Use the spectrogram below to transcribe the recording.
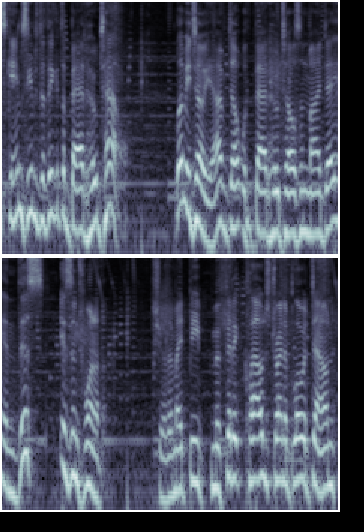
this game seems to think it's a bad hotel. Let me tell you, I've dealt with bad hotels in my day, and this isn't one of them. Sure, there might be mephitic clouds trying to blow it down,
